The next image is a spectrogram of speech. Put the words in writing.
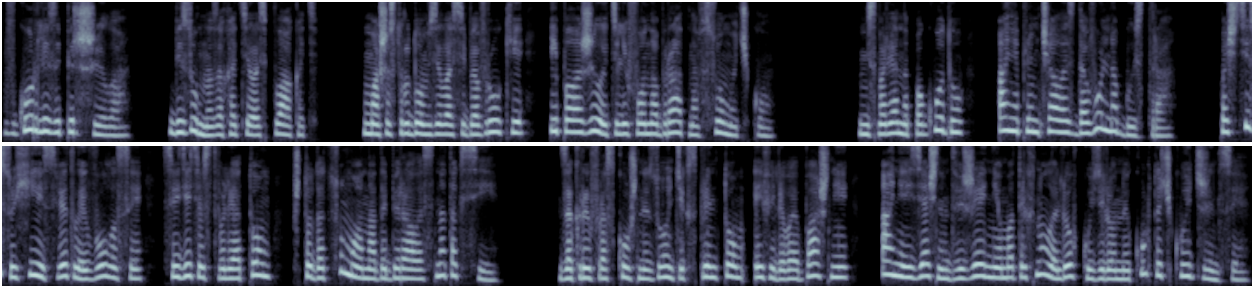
В горле запершило. Безумно захотелось плакать. Маша с трудом взяла себя в руки и положила телефон обратно в сумочку. Несмотря на погоду, Аня примчалась довольно быстро. Почти сухие светлые волосы свидетельствовали о том, что до ЦУМа она добиралась на такси. Закрыв роскошный зонтик с принтом Эйфелевой башни, Аня изящным движением отряхнула легкую зеленую курточку и джинсы.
